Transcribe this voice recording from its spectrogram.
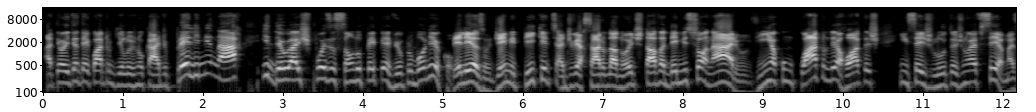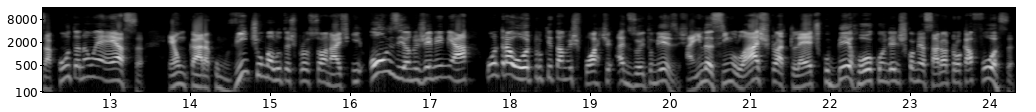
até 84 quilos no card preliminar e deu a exposição do pay-per-view para o Bonico. Beleza, o Jamie Pickett, adversário da noite, estava demissionário, vinha com quatro derrotas em seis lutas no UFC, mas a conta não é essa. É um cara com 21 lutas profissionais e 11 anos de MMA contra outro que está no esporte há 18 meses. Ainda assim, o lastro atlético berrou quando eles começaram a trocar força,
